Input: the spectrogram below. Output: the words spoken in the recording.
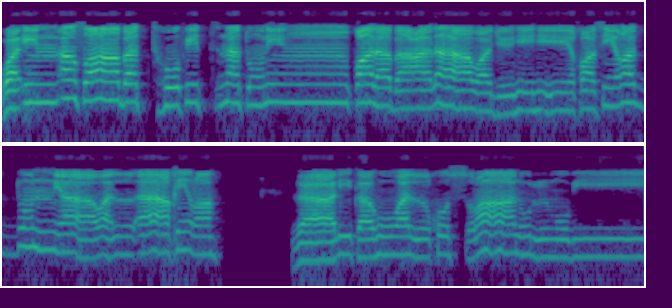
وإن أصابته فتنة انقلب على وجهه خسر الدنيا والآخرة ذلك هو الخسران المبين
